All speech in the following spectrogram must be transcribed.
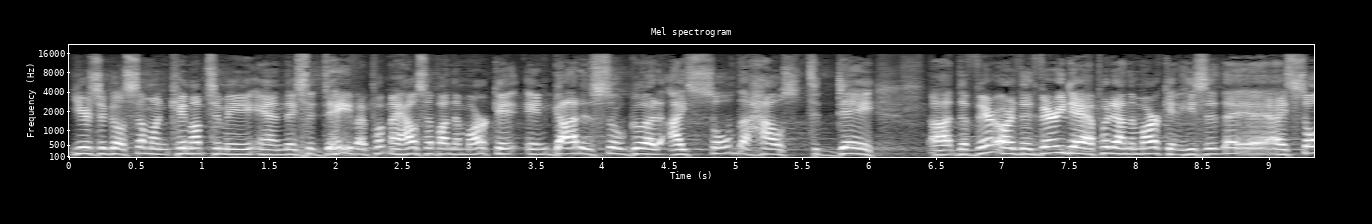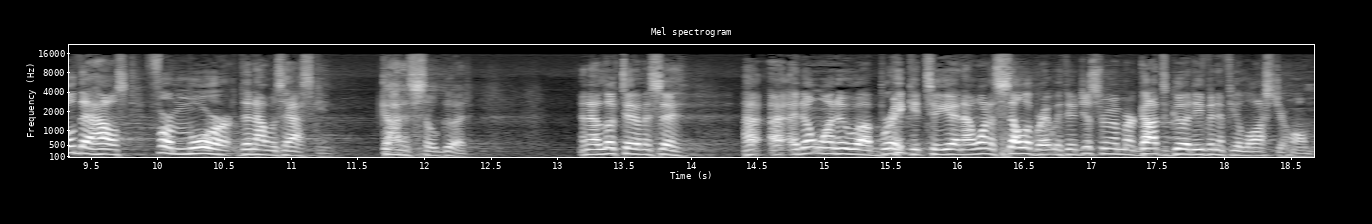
Years ago, someone came up to me and they said, Dave, I put my house up on the market and God is so good. I sold the house today, uh, the ver- or the very day I put it on the market. He said, I sold the house for more than I was asking. God is so good. And I looked at him and said, I, I don't want to uh, break it to you and I want to celebrate with you. Just remember, God's good even if you lost your home.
